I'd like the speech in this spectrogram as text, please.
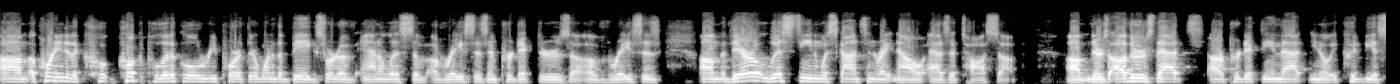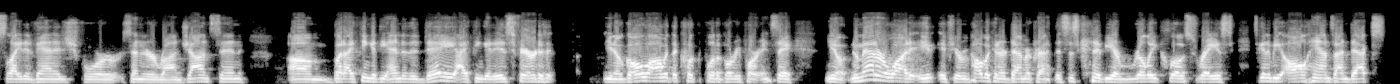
um, according to the cook political report they're one of the big sort of analysts of, of races and predictors of races um, they're listing wisconsin right now as a toss-up um, there's others that are predicting that you know it could be a slight advantage for Senator Ron Johnson. Um, but I think at the end of the day, I think it is fair to you know go along with the Cook political report and say you know no matter what, if you're Republican or Democrat, this is going to be a really close race. It's going to be all hands on decks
